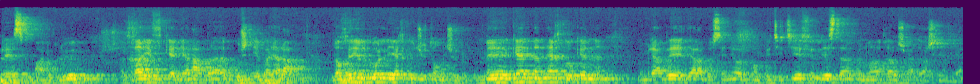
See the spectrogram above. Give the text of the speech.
بريسك مع الكلوب خايف كان يلعب بوشنيبا يلعب. الآخرين الكل ياخذوا جو تون جو mais كان ناخذوا كان الملاعبيه اللي يلعبوا seniors compétitifs في الليستة يمكن ما نلقاوش 21 لاعب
